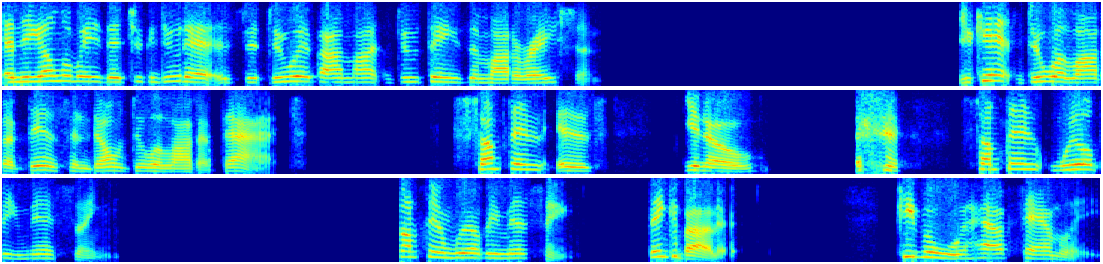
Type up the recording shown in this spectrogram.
And the only way that you can do that is to do it by do things in moderation. You can't do a lot of this and don't do a lot of that something is, you know, something will be missing. Something will be missing. Think about it. People who have families,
